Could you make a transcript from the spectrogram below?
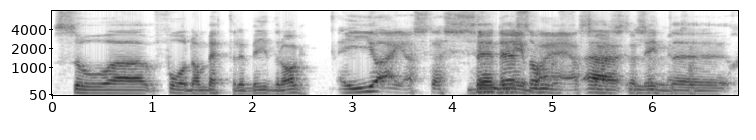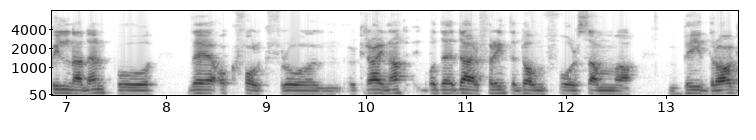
så eh, får de bättre bidrag. Ja, jag stör Det är sönder det som bara. Är sönder lite skillnaden på det och folk från Ukraina. Och det är därför inte de får samma bidrag.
